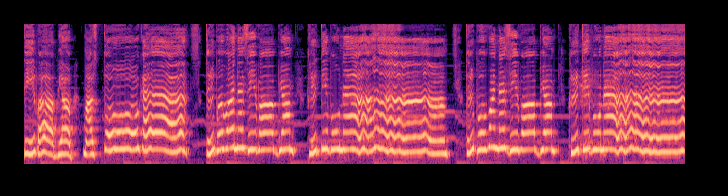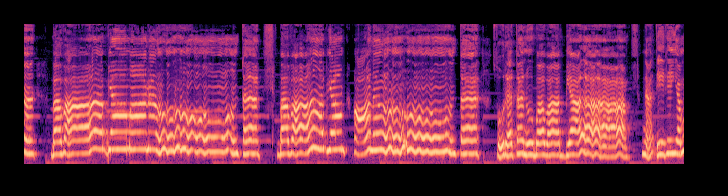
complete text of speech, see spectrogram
शिवाभ्यां मस्तोग त्रिभुवन शिवाभ्यां कृतिपुना त्रिभुवन शिवाभ्यां कृतिपुना भवाभ्यामानन्त भवाभ्याम् आनन्त स्फुरतनुभवाभ्या नतिरियं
